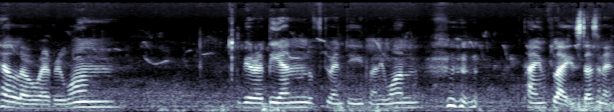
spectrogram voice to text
Hello, everyone. We're at the end of 2021. Time flies, doesn't it?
